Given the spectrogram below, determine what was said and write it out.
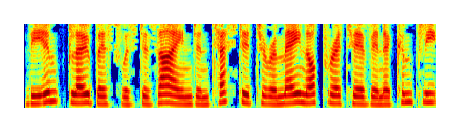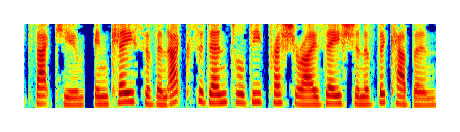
the IMP Globus was designed and tested to remain operative in a complete vacuum, in case of an accidental depressurization of the cabin.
